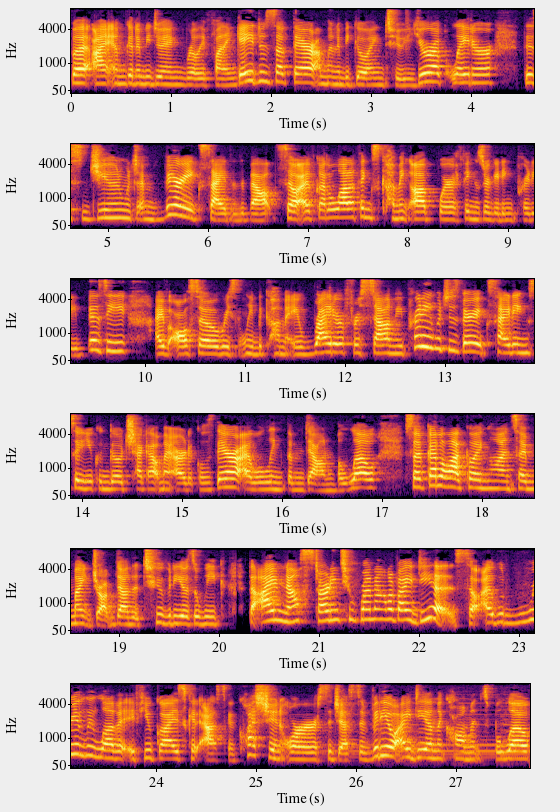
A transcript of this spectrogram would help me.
but I am going to be doing really fun engagements up there. I'm going to be going to Europe later this June, which I'm very excited about. So I've got a lot of things coming up where things are getting pretty busy. I've also recently become a writer for Style Me Pretty, which is very exciting. So you can go check out my articles there. I will link them down below. So I've got a lot going on, so I might drop down to two videos a week that I'm now starting to run out of ideas. So I would really love it if you guys could ask a question or suggest a video idea in the comments below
